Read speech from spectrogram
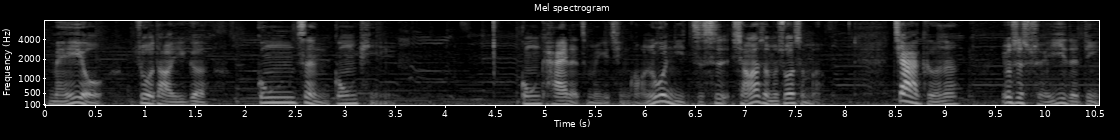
没有做到一个公正、公平、公开的这么一个情况，如果你只是想到什么说什么，价格呢又是随意的定。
